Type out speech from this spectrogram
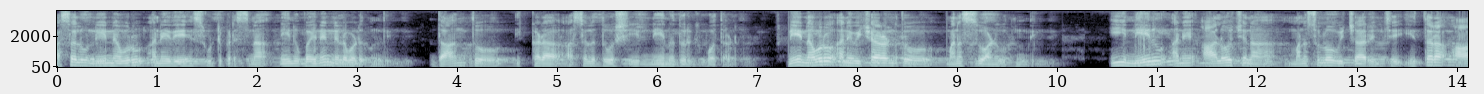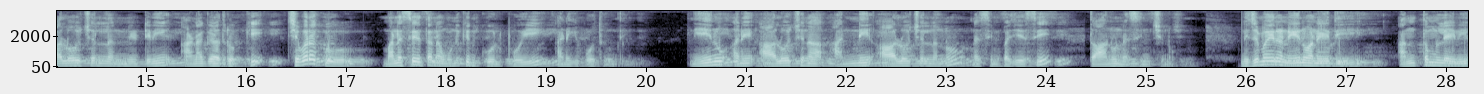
అసలు నేనెవరు అనేదే సూటి ప్రశ్న నేనుపైనే నిలబడుతుంది. దాంతో ఇక్కడ అసలు దోషి నేను దొరికిపోతాడు. నేనెవరు అనే విచారణతో మనస్సు అణుగుతుంది. ఈ నేను అనే ఆలోచన మనసులో విచారించే ఇతర ఆలోచనలన్నింటినీ అణగద్రొక్కి చివరకు మనసే తన ఉనికిని కోల్పోయి అణిగిపోతుంది. నేను అనే ఆలోచన అన్ని ఆలోచనలను నశింపజేసి తాను నశించును. నిజమైన నేను అనేది అంతం లేని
